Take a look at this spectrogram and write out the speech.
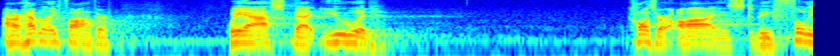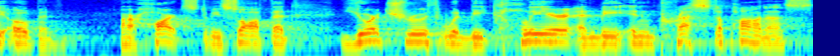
Our Heavenly Father, we ask that you would cause our eyes to be fully open, our hearts to be soft, that your truth would be clear and be impressed upon us,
